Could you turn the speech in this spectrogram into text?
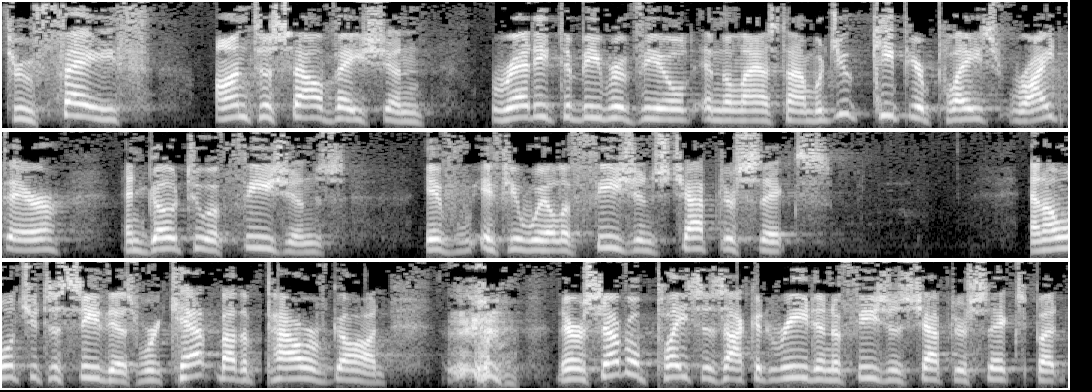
through faith unto salvation, ready to be revealed in the last time. Would you keep your place right there and go to Ephesians, if, if you will, Ephesians chapter 6. And I want you to see this. We're kept by the power of God. there are several places I could read in Ephesians chapter 6, but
